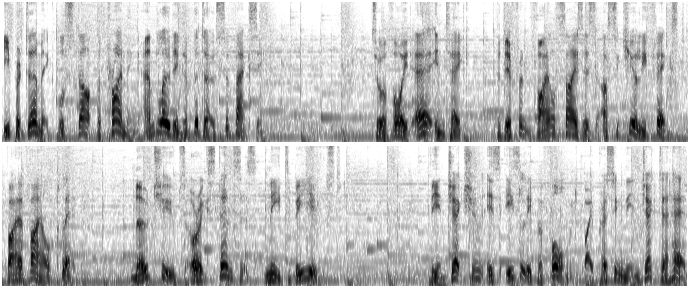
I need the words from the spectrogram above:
Hipradermic will start the priming and loading of the dose of vaccine. To avoid air intake, the different vial sizes are securely fixed by a vial clip no tubes or extensors need to be used. The injection is easily performed by pressing the injector head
